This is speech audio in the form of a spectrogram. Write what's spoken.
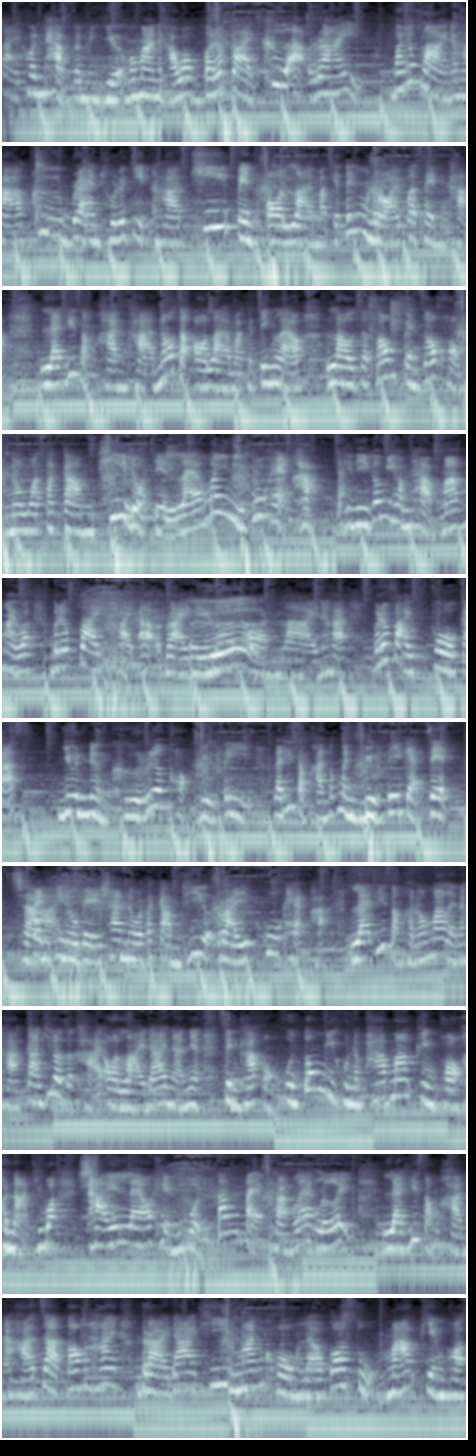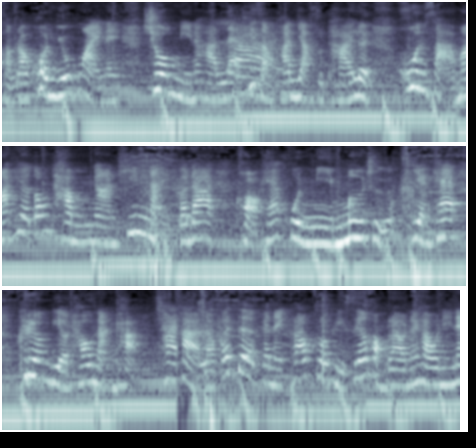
หลายคนถามกันมาเยอะมากๆนะคะว่า Butterfly คืออะไร Butterfly นะคะคือแบรนด์ธุรกิจนะคะที่เป็นออนไลน์มาร์เก็ตติ้งร้อยเปอร์เซ็นต์ค่ะ และที่สำคัญค่ะ นอกจากออนไลน์มาร์เก็ตติ้งแล้ว เราจะต้องเป็นเจ้าของนวัตกรรมที่โดดเด่นและไม่มีคู่แข่งค่ะทีนี้ก็มีคำถามมากมายว่า Butterfly ขายอะไรในโลกออนไลน์นะคะ Butterfly Focus ยืนหนึ่งคือเรื่องของ Beauty และที่สำคัญต้องเป็น Beauty Gadget ใช่เเป็น innovation นวัตกรรมที่ไร้คู่แข่งค่ะ และที่สำคัญมาก ๆ เลยนะคะ การที่เราจะขายออนไลน์ได้นั้นเนี่ยสินค้าของคุณต้องมีคุณภาพมากเพียงพอขนาดที่ว่าใช้แล้วเห็นผลตั้งแต่ครั้งแรกเลย และที่สำคัญนะคะจะต้องให้รายได้ที่มั่นคงแล้วก็สูงมากเพียงพอสำหรับคนยุคใหม่ในช่วงนี้นะคะ และที่สำคัญอย่างสุดท้ายเลย คุณสามารถที่จะต้องทำงานที่ไหนก็ได้ ขอแค่คุณมีมือถือเพียงแค่เครื่องเดียวเท่านั้นค่ะ ใช่ค่ะแล้วก็เจอกันในครอบครัวผีเสื้อของเรานะคะวันนี้เนี่ย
